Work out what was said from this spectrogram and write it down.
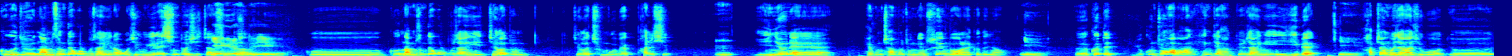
그거 저 남성대 골프장이라고 지금 위례 신도시 있지 예, 않습니까? 유래신도 예, 예. 그, 그 남성대 골프장이 제가 좀 제가 1982년에 해군 참모총장 수행병을 했거든요. 예, 예. 어, 그때 육군 종합 행정학교장이 이기백 예, 예. 합참 의장하시고 어,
